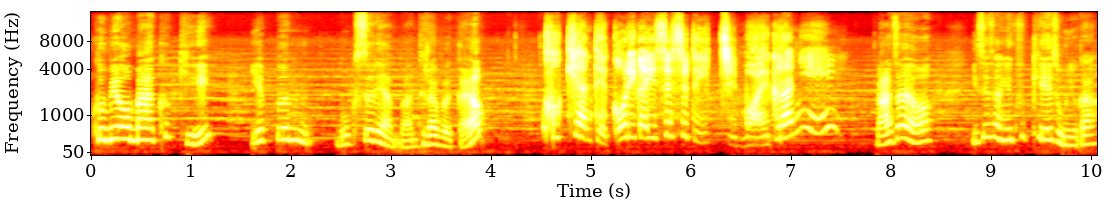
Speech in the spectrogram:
구미호마 쿠키 예쁜 목소리 한번 들어볼까요? 쿠키한테 꼬리가 있을 수도 있지 뭘 그러니? 맞아요. 이 세상에 쿠키의 종류가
